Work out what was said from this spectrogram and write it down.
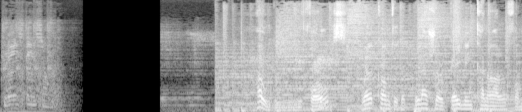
PlayStation. Howdy folks, welcome to the Pleasure Gaming Kanal from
